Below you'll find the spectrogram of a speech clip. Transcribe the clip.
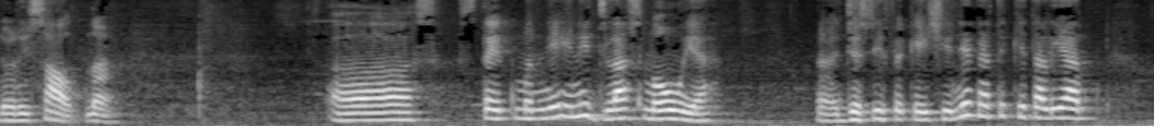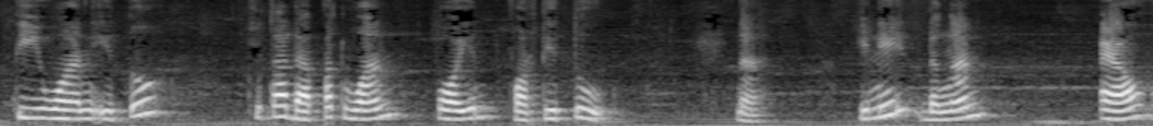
the result. Nah, uh, statementnya ini jelas no ya. Nah, justificationnya ketika kita lihat T1 itu kita dapat 1.42 2.42 nah ini dengan L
